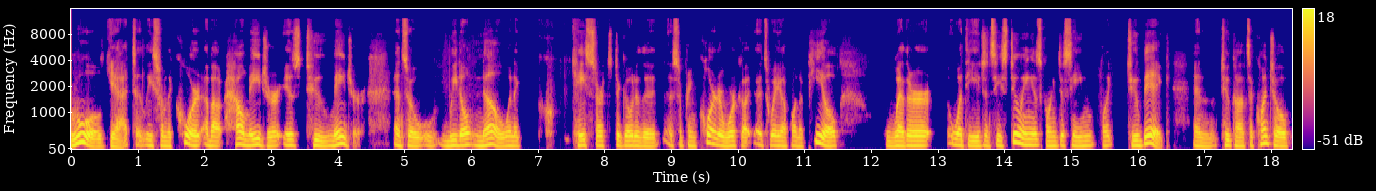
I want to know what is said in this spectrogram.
rule yet, at least from the court, about how major is too major. And so we don't know when a case starts to go to the uh, Supreme Court or work its way up on appeal whether what the agency is doing is going to seem like too big and too consequential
